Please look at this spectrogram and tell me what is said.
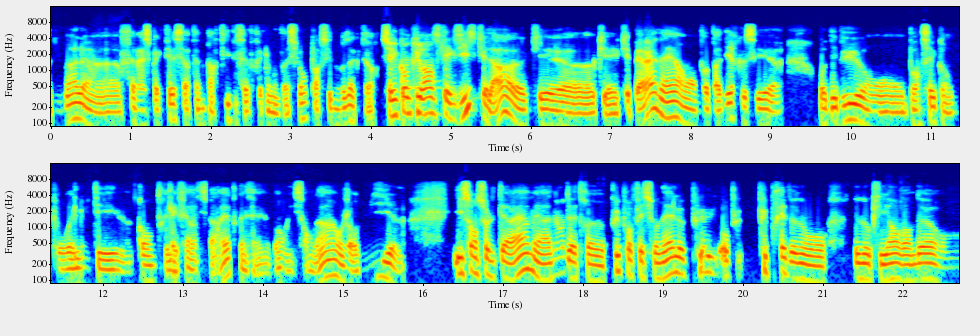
a du mal à faire respecter certaines parties de cette réglementation par ces nouveaux acteurs. C'est une concurrence qui existe, qui est là, euh, qui est, qui pérenne. Hein. On ne peut pas dire que c'est au début, on pensait qu'on pourrait lutter contre et les faire disparaître. Bon, ils sont là aujourd'hui. Ils sont sur le terrain, mais à nous d'être plus professionnels, plus près de nos, de nos clients vendeurs ou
